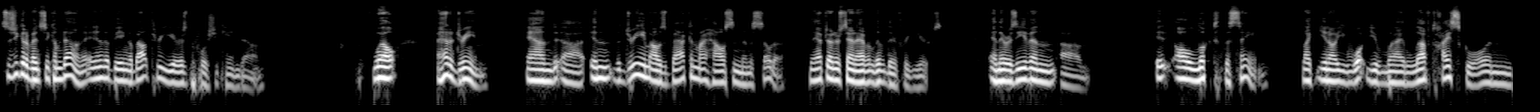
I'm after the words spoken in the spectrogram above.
so she could eventually come down. It ended up being about three years before she came down. Well, I had a dream. And uh, in the dream, I was back in my house in Minnesota. They have to understand I haven't lived there for years and there was even um, it all looked the same. Like you know you what you when i left high school and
